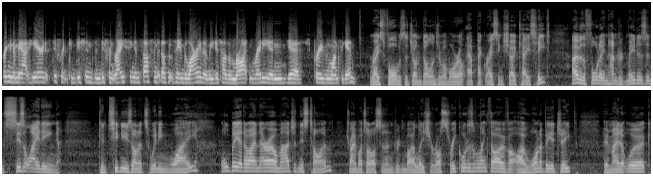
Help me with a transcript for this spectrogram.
bringing them out here and it's different conditions and different racing and stuff, and it doesn't seem to worry them. He just has them right and ready, and yeah, proven once again. Race four was the John Dollinger Memorial Outback Racing Showcase Heat over the 1400 metres and Sizzlating continues on its winning way, albeit by a narrower margin this time. Trained by Todd Austin and ridden by Alicia Ross, three quarters of a length over. I want to be a Jeep, who made it work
